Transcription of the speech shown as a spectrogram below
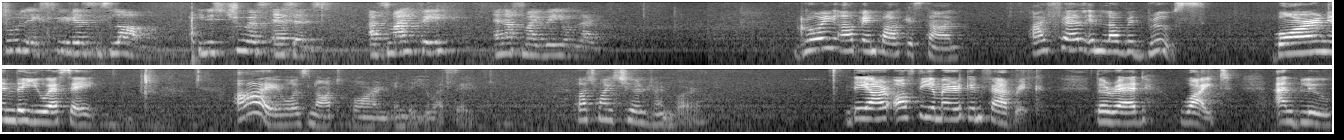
truly experience Islam in its truest essence, as my faith and as my way of life. Growing up in Pakistan, I fell in love with Bruce, born in the USA. I was not born in the USA, but my children were. They are of the American fabric, the red, white, and blue.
